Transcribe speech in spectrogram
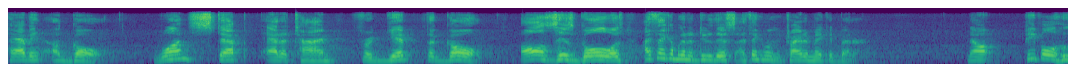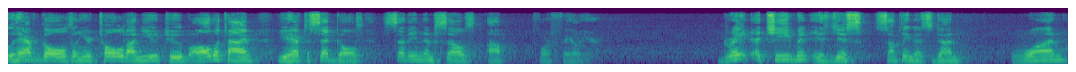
having a goal. One step at a time. Forget the goal. All his goal was, I think I'm going to do this. I think I'm going to try to make it better. Now, people who have goals and you're told on YouTube all the time you have to set goals, setting themselves up for failure. Great achievement is just something that's done one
